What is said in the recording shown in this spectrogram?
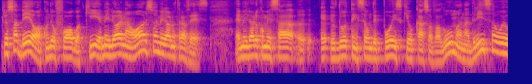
Para eu saber, ó, quando eu folgo aqui, é melhor na orça ou é melhor no travesse? É melhor eu começar, eh, eu dou atenção depois que eu caço a valuma na driça ou eu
